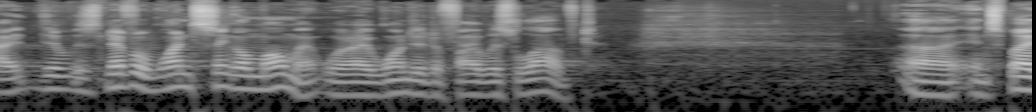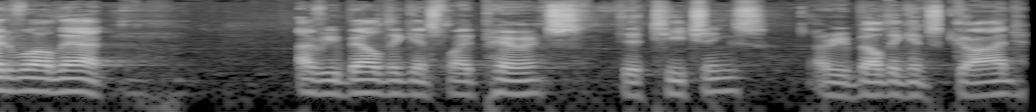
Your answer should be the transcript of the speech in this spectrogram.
I, there was never one single moment where I wondered if I was loved. Uh, in spite of all that, I rebelled against my parents, their teachings. I rebelled against God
